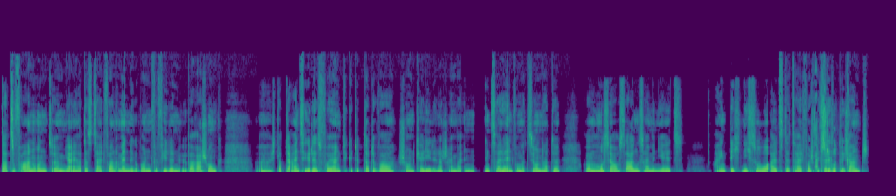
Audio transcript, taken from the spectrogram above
da zu fahren und ähm, ja, er hat das Zeitfahren am Ende gewonnen, für viele eine Überraschung. Äh, ich glaube, der Einzige, der es vorher irgendwie getippt hatte, war Sean Kelly, der da scheinbar in Insider-Informationen hatte. Aber man muss ja auch sagen, Simon Yates eigentlich nicht so als der Zeitfahrspezialist bekannt.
